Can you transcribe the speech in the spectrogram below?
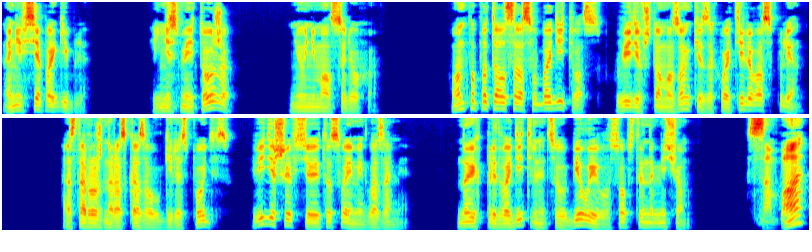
Они все погибли. И не смей тоже? Не унимался Леха. Он попытался освободить вас, увидев, что амазонки захватили вас в плен. Осторожно рассказывал Гелесподис, видевший все это своими глазами. Но их предводительница убила его собственным мечом. «Сама?»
